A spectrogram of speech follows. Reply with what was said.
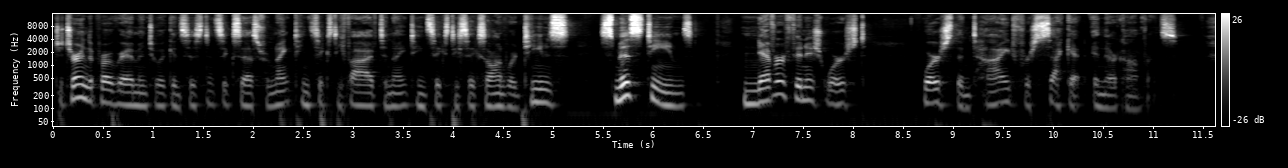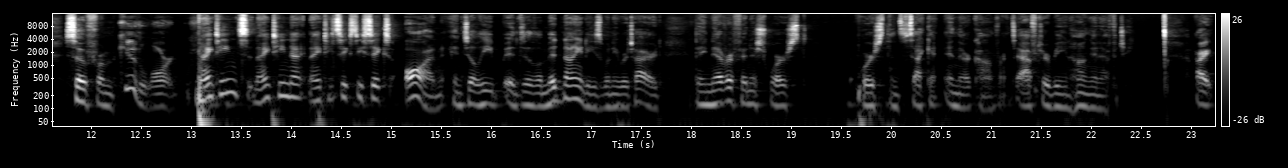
to turn the program into a consistent success from 1965 to 1966 onward. Teams Smith's teams never finished worst worse than tied for second in their conference. So from Good lord. 19, 19 1966 on until he until the mid 90s when he retired, they never finished worst worse than second in their conference after being hung in effigy. All right,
